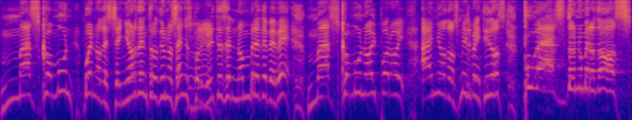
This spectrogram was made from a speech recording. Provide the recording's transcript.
más común. Bueno, de señor dentro de unos años, porque ahorita es el nombre de bebé más común hoy por hoy, año 2022. Puesto número dos.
